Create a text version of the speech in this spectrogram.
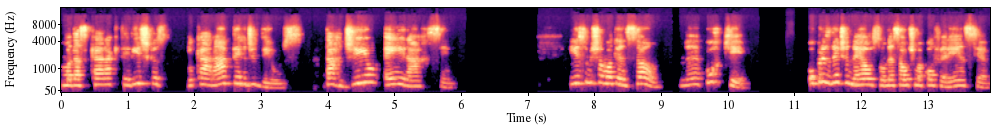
Uma das características do caráter de Deus. Tardio em irar-se. Isso me chamou atenção, né? Por quê? O presidente Nelson, nessa última conferência,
